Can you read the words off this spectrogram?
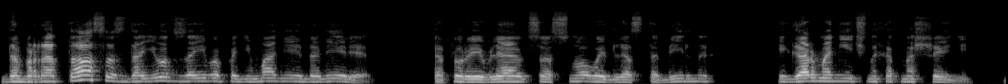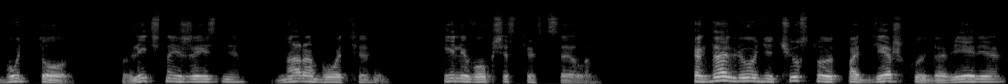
Доброта создает взаимопонимание и доверие, которые являются основой для стабильных и гармоничных отношений, будь то в личной жизни, на работе или в обществе в целом. Когда люди чувствуют поддержку и доверие,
